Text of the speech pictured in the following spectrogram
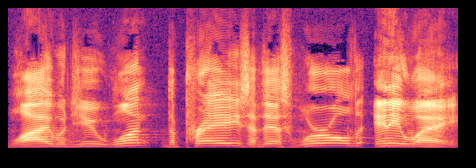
Why would you want the praise of this world anyway?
